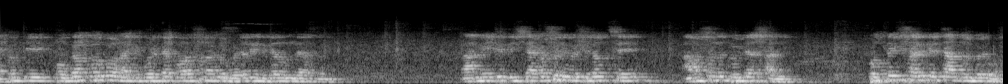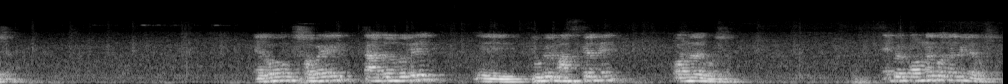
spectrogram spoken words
এখন কি প্রোগ্রাম করব নাকি পরীক্ষায় পড়াশোনা করব? এটা নিয়ে দ্বিধাদ্বন্দ্বে আছেন আমি যে দৃষ্টি আকর্ষণ দিব সেটা হচ্ছে আমার সাথে দুইটা শাড়ি। প্রত্যেক শাড়িতে চারজন করে বসেন এবং সবাই চারজন বলে এই টুরের মাঝখানে কর্নারে বসেন একবার কর্নার কর্নার মিলে বসেন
